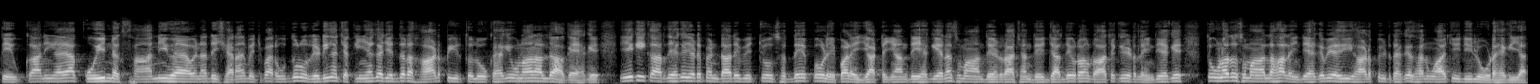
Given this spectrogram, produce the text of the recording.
ਤੇਵਕਾ ਨਹੀਂ ਆਇਆ, ਕੋਈ ਨੁਕਸਾਨ ਨਹੀਂ ਹੋਇਆ ਇਹਨਾਂ ਦੇ ਸ਼ਹਿਰਾਂ ਵਿੱਚ। ਪਰ ਉਧਰੋਂ ਰੇੜੀਆਂ ਚੱਕੀਆਂ ਹੈਗਾ ਜਿੱਧਰ ਹਾਰਡ ਪੀਰ ਤੋਂ ਲੋਕ ਹੈਗੇ, ਉਹਨਾਂ ਨਾਲ ਲਾ ਗਏ ਹੈਗੇ। ਇਹ ਕੀ ਕਰਦੇ ਹੈਗੇ, ਜਿਹੜੇ ਪਿੰਡਾਂ ਦੇ ਵਿੱਚੋਂ ਸਿੱਧੇ ਭੋਲੇ ਭਾਲੇ ਜੱਟ ਜਾਂਦੇ ਹੈਗੇ ਆ ਨਾ ਸਮਾਨ ਦੇਣ, ਰਾਸ਼ਨ ਦੇ ਜਾਂਦੇ, ਉਹਨਾਂ ਨੂੰ ਰਾਹ 'ਚ ਘੇੜ ਲੈਂਦੇ ਹੈਗੇ ਤੇ ਉਹਨਾਂ ਤੋਂ ਸਮਾਨ ਲਹਾ ਲੈਂਦੇ ਹੈਗੇ ਵੀ ਅਸੀਂ ਹਾੜ ਪੀਰ ਤੇ ਹੈਗੇ, ਸਾਨੂੰ ਆਹ ਚੀਜ਼ ਦੀ ਲੋੜ ਹੈਗੀ ਆ।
